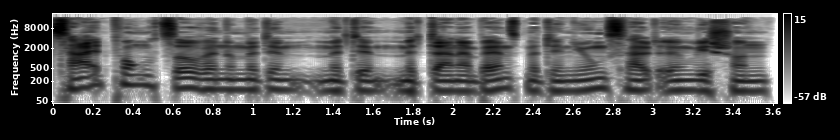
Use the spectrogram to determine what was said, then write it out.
Zeitpunkt, so, wenn du mit dem, mit dem, mit deiner Band, mit den Jungs halt irgendwie schon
